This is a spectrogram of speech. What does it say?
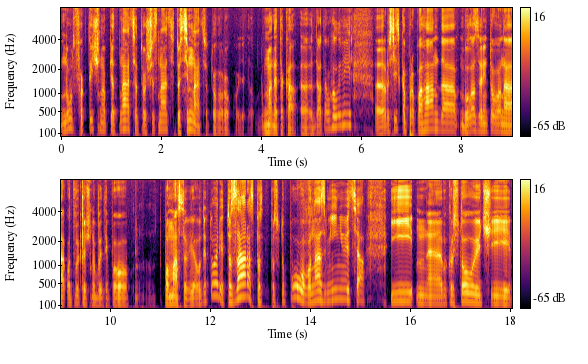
ну, фактично 15, 16, 17 року, у мене така дата в голові, російська пропаганда була зорієнтована от виключно бити по по масовій аудиторії, то зараз поступово вона змінюється і використовуючи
